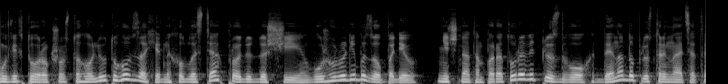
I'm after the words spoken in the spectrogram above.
У вівторок, 6 лютого, в західних областях пройдуть дощі, в Ужгороді без опадів. Нічна температура від плюс 2, денна до плюс 13.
